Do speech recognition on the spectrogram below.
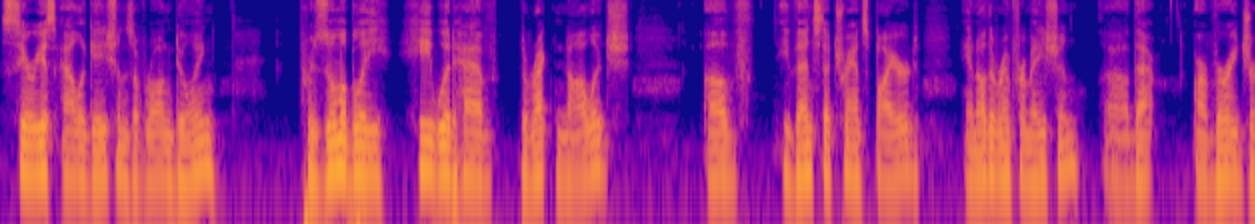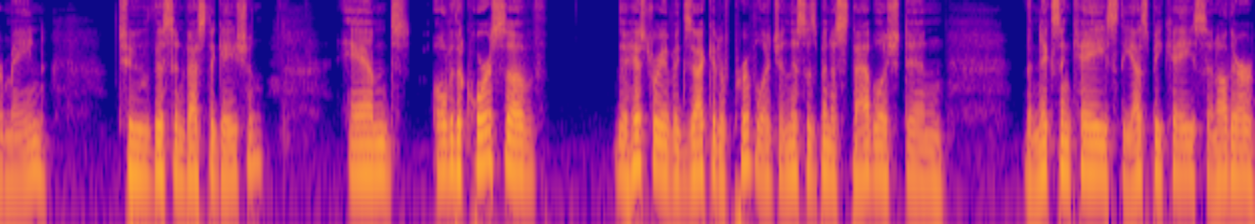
serious allegations of wrongdoing. Presumably, he would have direct knowledge of events that transpired and other information uh, that are very germane to this investigation. And over the course of the history of executive privilege, and this has been established in the Nixon case, the Espy case, and other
